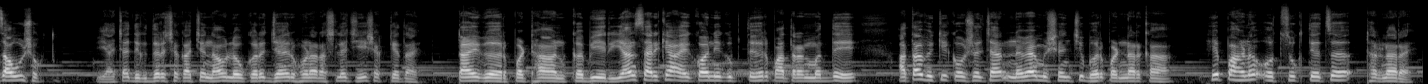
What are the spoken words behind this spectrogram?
जाऊ शकतो. याच्या दिग्दर्शकाचे नाव लवकरच जाहीर होणार असल्याची शक्यता आहे. टायगर पठाण कबीर यांसारख्या आयकॉनिक गुप्तहेर पात्रांमध्ये आता विकी कौशलच्या नव्या मिशनची भर पडणार का? हे पाहणं उत्सुकतेचं ठरणार आहे.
